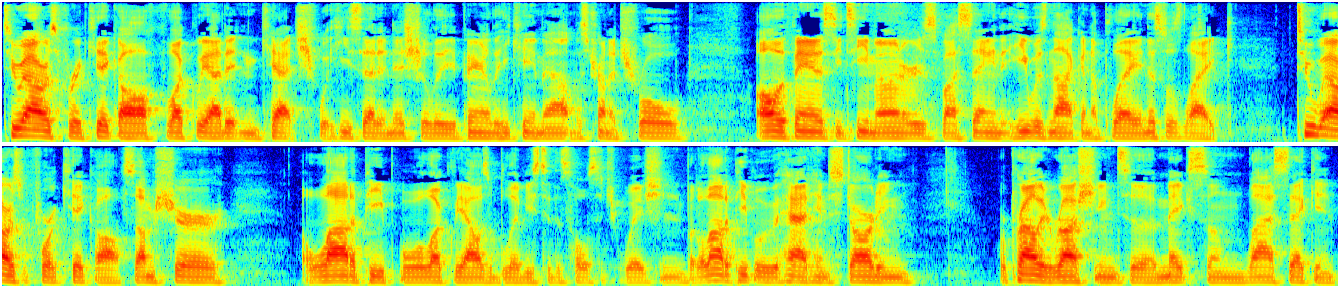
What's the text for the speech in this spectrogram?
two hours for a kickoff. Luckily, I didn't catch what he said initially. Apparently, he came out and was trying to troll all the fantasy team owners by saying that he was not going to play. And this was like two hours before kickoff. So I'm sure a lot of people, luckily, I was oblivious to this whole situation, but a lot of people who had him starting – we're probably rushing to make some last second,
